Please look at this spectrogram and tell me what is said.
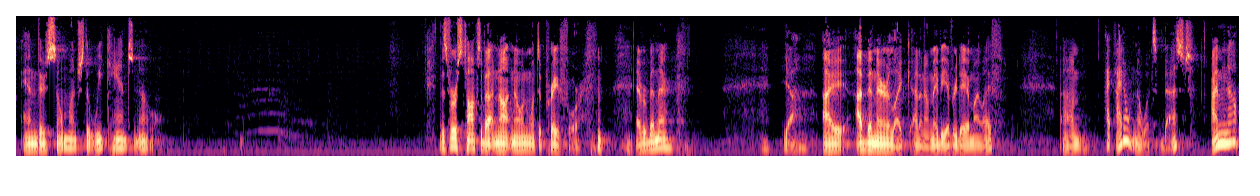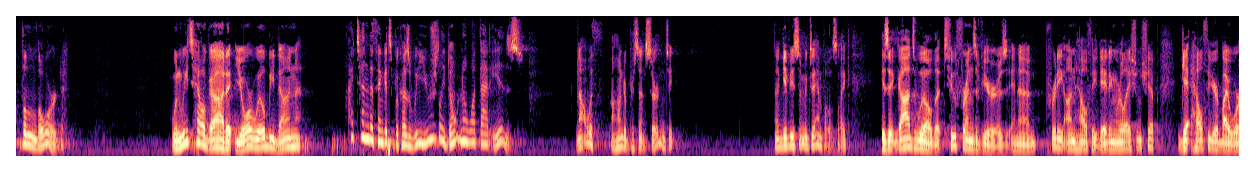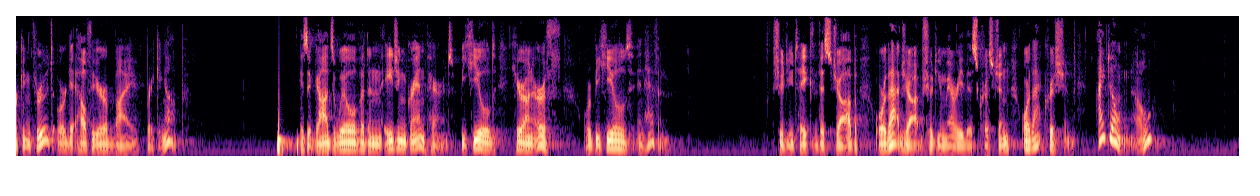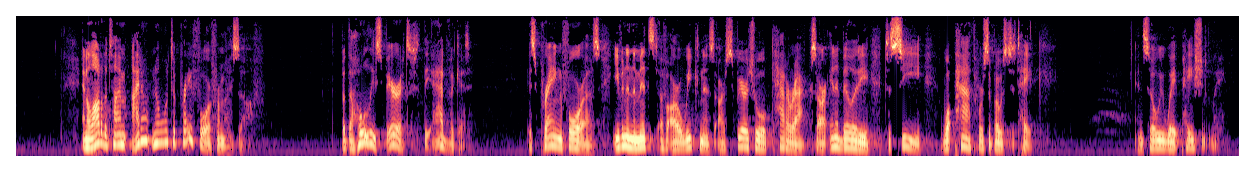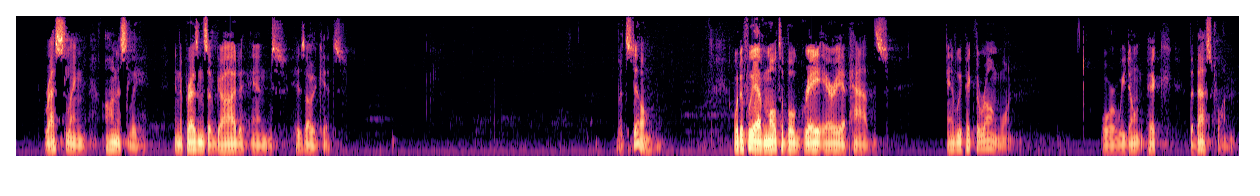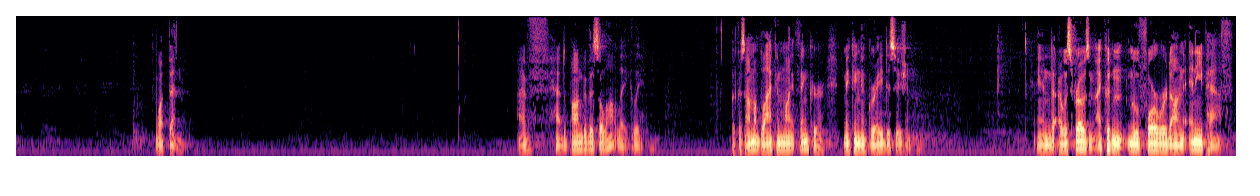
And there's so much that we can't know. This verse talks about not knowing what to pray for. Ever been there? Yeah, I, I've been there like, I don't know, maybe every day of my life. Um, I, I don't know what's best. I'm not the Lord. When we tell God, Your will be done, I tend to think it's because we usually don't know what that is. Not with 100% certainty. I'll give you some examples. Like, is it God's will that two friends of yours in a pretty unhealthy dating relationship get healthier by working through it or get healthier by breaking up? Is it God's will that an aging grandparent be healed here on earth or be healed in heaven? Should you take this job or that job? Should you marry this Christian or that Christian? I don't know. And a lot of the time, I don't know what to pray for for myself. But the Holy Spirit, the advocate, is praying for us, even in the midst of our weakness, our spiritual cataracts, our inability to see what path we're supposed to take. And so we wait patiently, wrestling honestly in the presence of God and His other kids. But still, what if we have multiple gray area paths and we pick the wrong one? Or we don't pick the best one? What then? I've had to ponder this a lot lately because I'm a black and white thinker making a gray decision. And I was frozen. I couldn't move forward on any path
